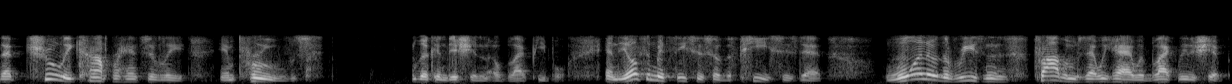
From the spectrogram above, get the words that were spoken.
that truly comprehensively improves the condition of black people. And the ultimate thesis of the piece is that one of the reasons, problems that we had with black leadership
